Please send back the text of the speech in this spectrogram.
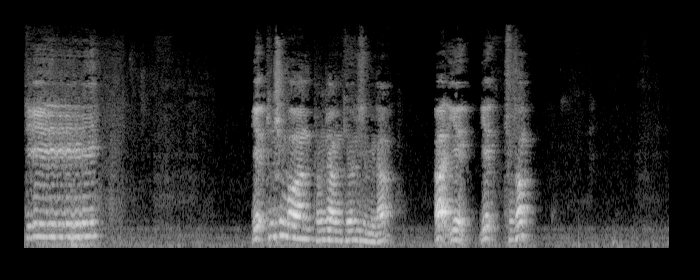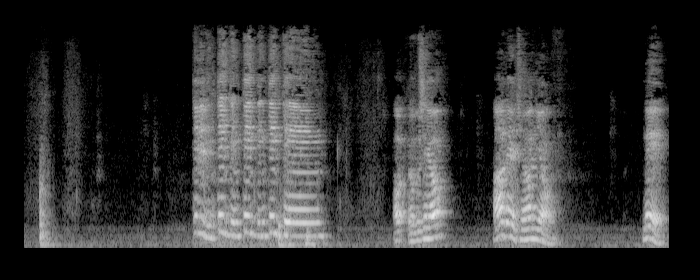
띠리리리리리 예 통신보안 병장 개현수입니다. 아 예예 중성. 띠리링땡땡땡땡땡땡. 어 여보세요? 아 네 재환이 형 네.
